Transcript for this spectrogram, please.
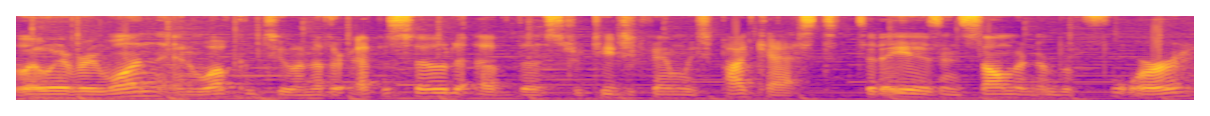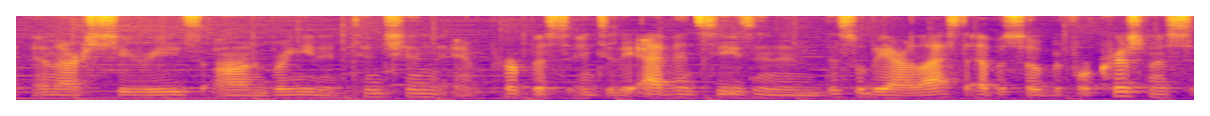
Hello, everyone, and welcome to another episode of the Strategic Families Podcast. Today is installment number four in our series on bringing intention and purpose into the Advent season, and this will be our last episode before Christmas.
